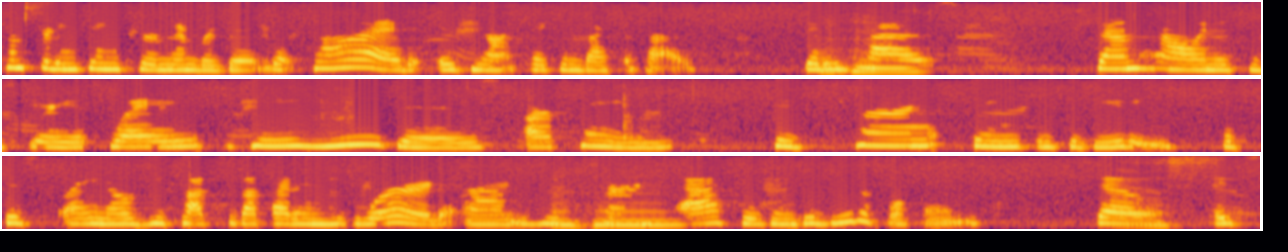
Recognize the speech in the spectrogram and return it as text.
comforting thing to remember that, that God is not taken by surprise. That mm-hmm. He has somehow, in His mysterious way, He uses our pain to turn things into beauty. It's just, you know, he talks about that in his word. Um, he mm-hmm. turns ashes into beautiful things. So yes. it's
